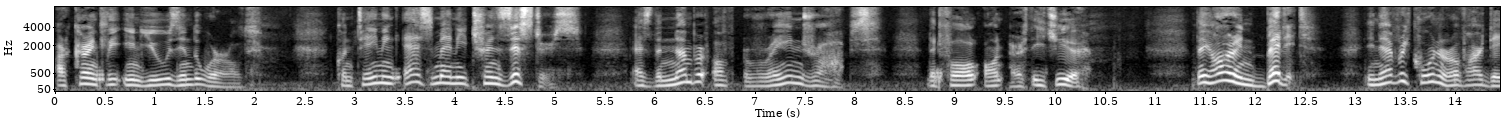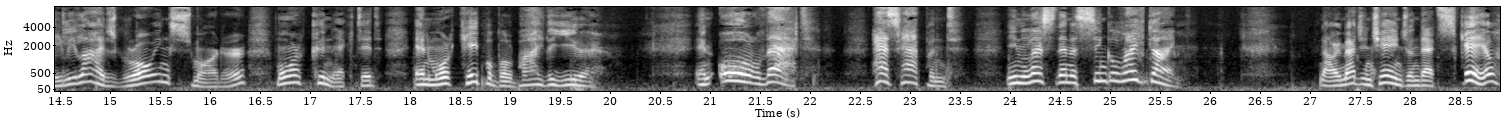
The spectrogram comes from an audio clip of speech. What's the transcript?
are currently in use in the world, containing as many transistors as the number of raindrops that fall on Earth each year. They are embedded in every corner of our daily lives, growing smarter, more connected, and more capable by the year. And all that has happened in less than a single lifetime. Now imagine change on that scale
